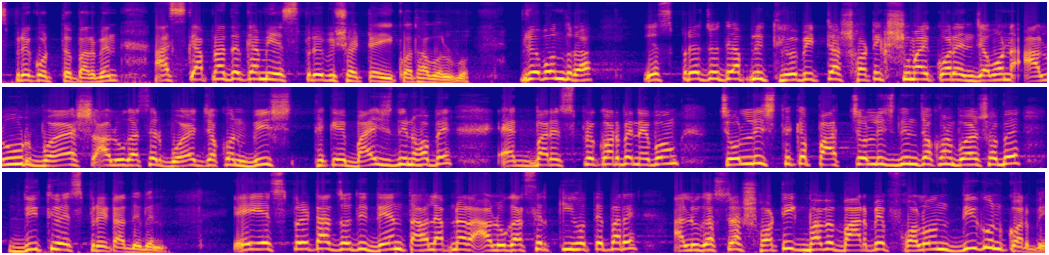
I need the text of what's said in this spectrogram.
স্প্রে করতে পারবেন। আজকে আপনাদেরকে আমি স্প্রে বিষয়টাই কথা বলব। প্রিয় বন্ধুরা স্প্রে যদি আপনি থিওবিটটা সঠিক সময় করেন, যেমন আলুর বয়স, আলু গাছের বয়স যখন বিশ থেকে বাইশ দিন হবে, একবার স্প্রে করবেন এবং চল্লিশ থেকে পাঁচচল্লিশ দিন যখন বয়স হবে, দ্বিতীয় স্প্রেটা দেবেন। এই স্প্রেটা যদি দেন, তাহলে আপনার আলু গাছের কি হতে পারে? আলু গাছটা সঠিকভাবে বাড়বে, ফলন দ্বিগুণ করবে।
